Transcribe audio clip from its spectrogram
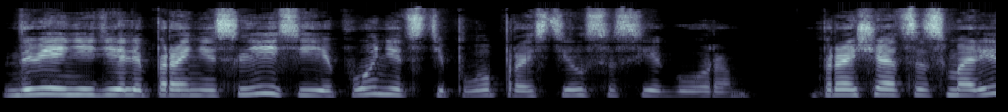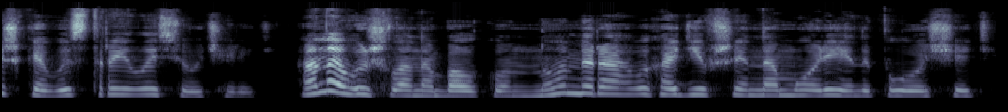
Две недели пронеслись, и японец тепло простился с Егором. Прощаться с Маришкой выстроилась очередь. Она вышла на балкон номера, выходивший на море и на площадь.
